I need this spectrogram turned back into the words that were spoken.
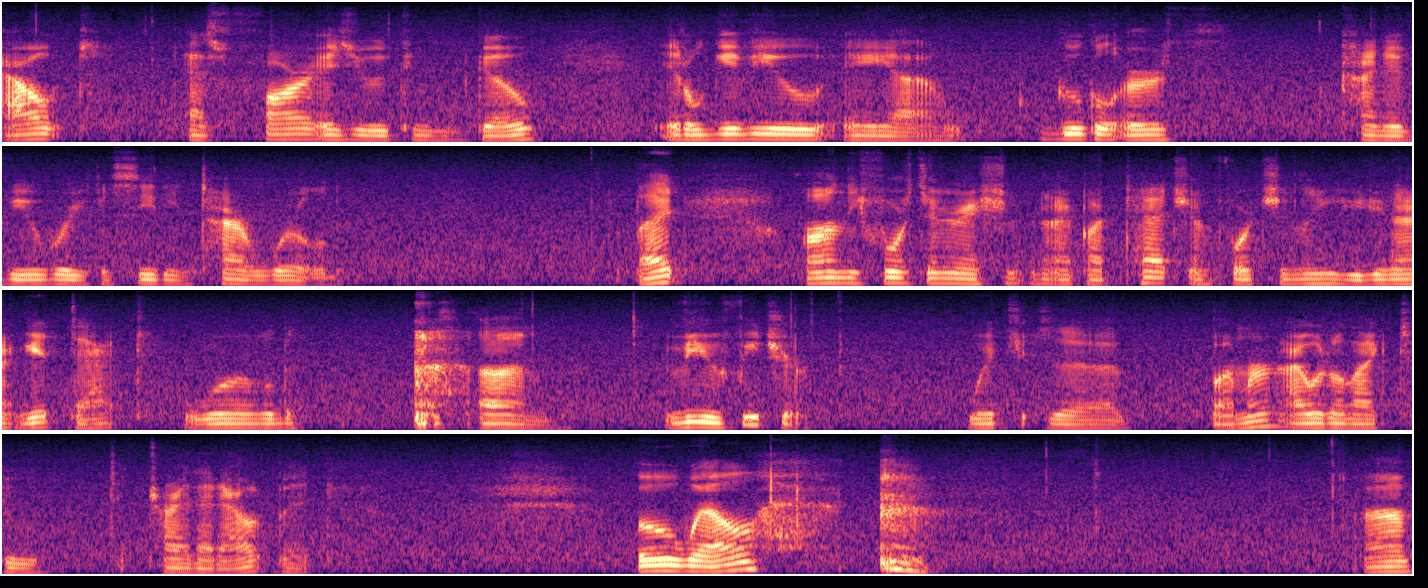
out as far as you can go, it'll give you a uh, Google Earth kind of view where you can see the entire world. But on the fourth generation iPod Touch, unfortunately, you do not get that world um, view feature, which is a bummer. I would have liked to try that out, but oh well. um,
